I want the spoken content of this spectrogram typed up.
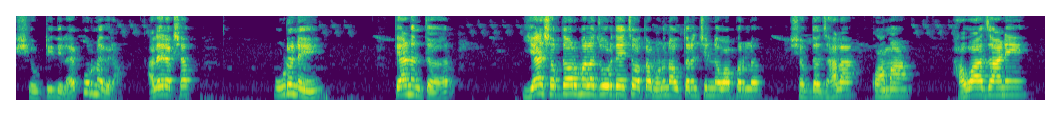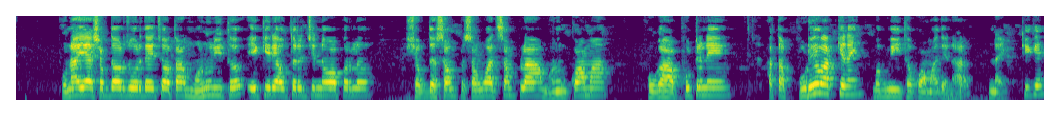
शेवटी दिलाय पूर्णविराम. आले लक्षात? उडणे. त्यानंतर या शब्दावर मला जोर द्यायचा होता म्हणून अवतरण चिन्ह वापरलं. शब्द झाला कॉमा. हवा जाणे. पुन्हा या शब्दावर जोर द्यायचा होता म्हणून इथं एकेरी अवतरण चिन्ह वापरलं. शब्द संप संवाद संपला म्हणून कॉमा फुगा फुटणे. आता पुढे वाक्य नाही मग मी इथं कॉमा देणार नाही. ठीक आहे?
